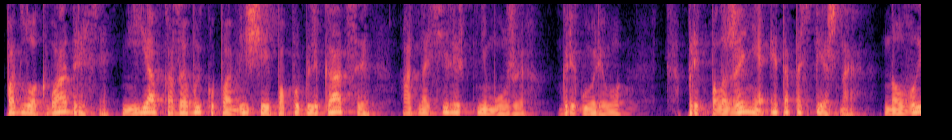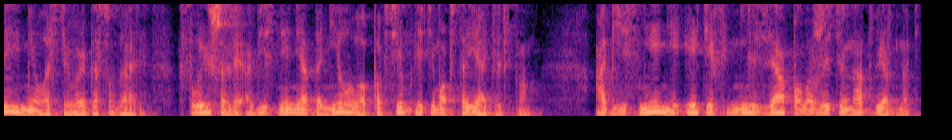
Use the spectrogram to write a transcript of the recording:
подлог в адресе, неявка за выкупом вещей по публикации относились к нему же, Григорьеву. Предположение это поспешное, но вы, милостивые государи, слышали объяснение Данилова по всем этим обстоятельствам. Объяснений этих нельзя положительно отвергнуть,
